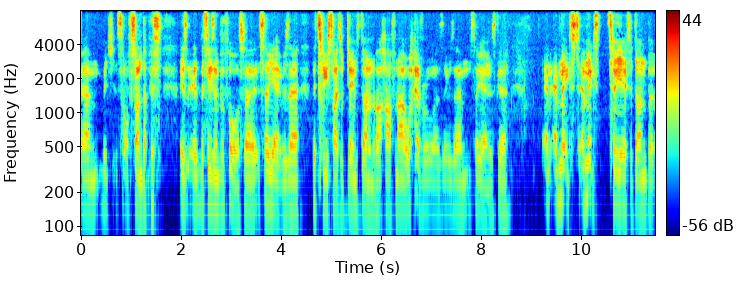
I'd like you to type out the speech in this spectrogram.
um, which sort of summed up his, his, the season before. So so yeah, it was uh, the two sides of James Dunn in about half an hour, whatever it was. It was um, so yeah, it was uh, a, a, mixed a mixed two years for Dunn, but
